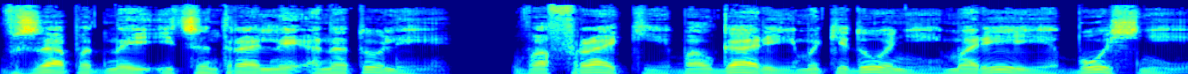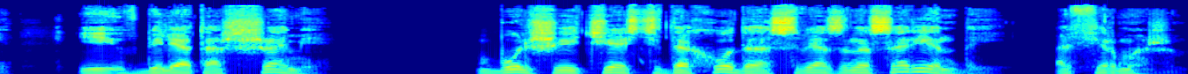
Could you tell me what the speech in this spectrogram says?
В Западной и Центральной Анатолии, во Фракии, Болгарии, Македонии, Марее, Боснии и в Белят-Аш-Шаме большая часть дохода связана с арендой, аффирмажем.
